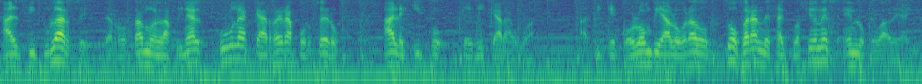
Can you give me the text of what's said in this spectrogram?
al titularse, derrotando en la final una carrera por cero al equipo de Nicaragua. Así que Colombia ha logrado dos grandes actuaciones en lo que va de año.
